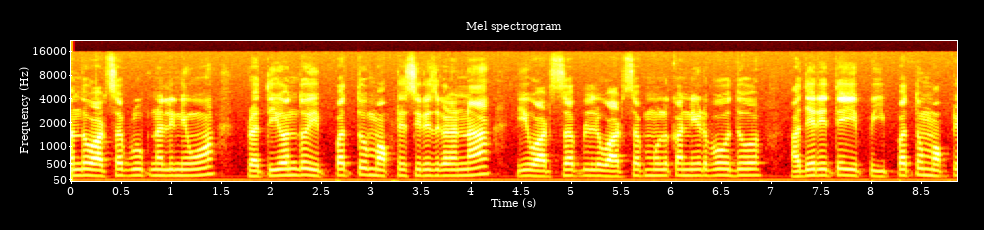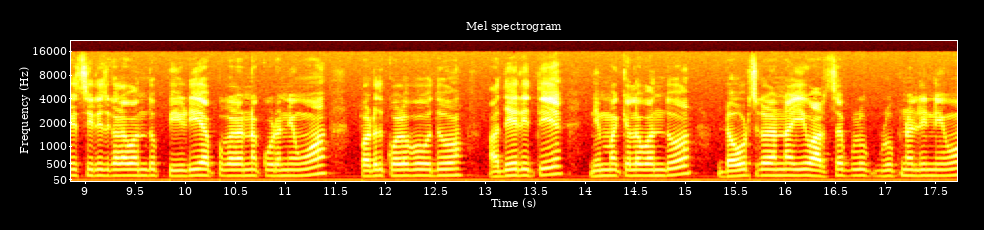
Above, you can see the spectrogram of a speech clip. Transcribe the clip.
ಒಂದು ವಾಟ್ಸಪ್ ಗ್ರೂಪ್ನಲ್ಲಿ ನೀವು ಪ್ರತಿಯೊಂದು ಇಪ್ಪತ್ತು ಮಾಕ್ ಟೆಸ್ಟ್ ಸೀರೀಸ್ಗಳನ್ನು ಈ ವಾಟ್ಸಪ್ ವಾಟ್ಸಪ್ ಮೂಲಕ ನೀಡಬಹುದು ಅದೇ ರೀತಿ ಇಪ್ಪ ಇಪ್ಪತ್ತು ಮಾಕ್ ಟೆಸ್ಟ್ ಸೀರೀಸ್ಗಳ ಒಂದು ಪಿ ಡಿ ಎಫ್ಗಳನ್ನು ಕೂಡ ನೀವು ಪಡೆದುಕೊಳ್ಳಬಹುದು ಅದೇ ರೀತಿ ನಿಮ್ಮ ಕೆಲವೊಂದು ಡೌಟ್ಸ್ಗಳನ್ನು ಈ ವಾಟ್ಸಪ್ ಗ್ರೂಪ್ ಗ್ರೂಪ್ನಲ್ಲಿ ನೀವು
